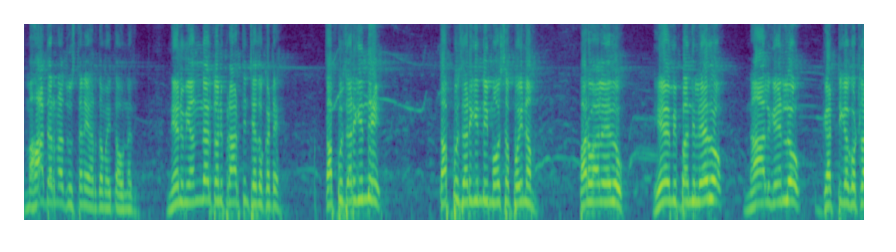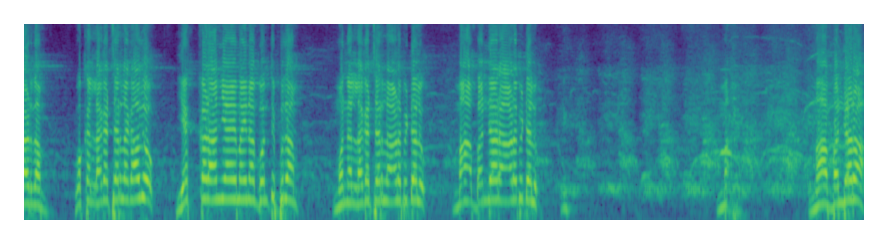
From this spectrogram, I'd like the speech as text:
మహాధరణ చూస్తేనే అర్థమవుతా ఉన్నది. నేను మీ అందరితోని ప్రార్థించేది ఒకటే. తప్పు జరిగింది తప్పు జరిగింది మోసపోయినాం. పర్వాలేదు ఏమి ఇబ్బంది లేదు. నాలుగేళ్ళు గట్టిగా కొట్లాడదాం. ఒక లగచర్ల కాదు ఎక్కడ అన్యాయమైన గొంతిప్పుదాం. మొన్న లగచర్ల ఆడబిడ్డలు మా బంజారా ఆడబిడ్డలు మా- మా బంజారా.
